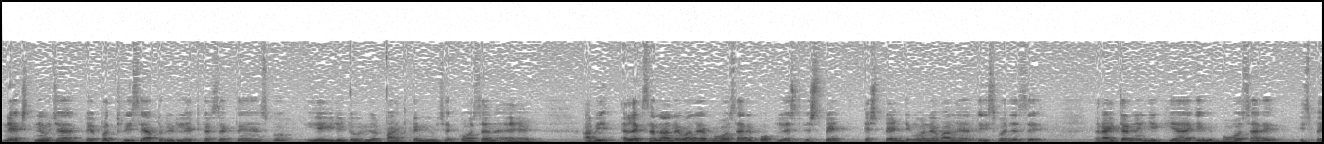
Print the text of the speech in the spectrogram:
नेक्स्ट न्यूज़ है पेपर थ्री से आप रिलेट कर सकते हैं इसको। ये एडिटोरियल पार्ट का न्यूज़ है क्वेश्चन अहेड अभी इलेक्शन आने वाला है बहुत सारे पॉपुलर स्पेंडिंग होने वाले हैं तो इस वजह से राइटर ने ये किया है कि बहुत सारे इस पे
